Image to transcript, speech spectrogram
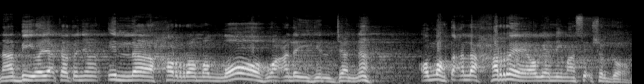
Nabi ayat katanya illa harramallahu alaihi aljannah Allah Taala haram orang ni masuk syurga.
